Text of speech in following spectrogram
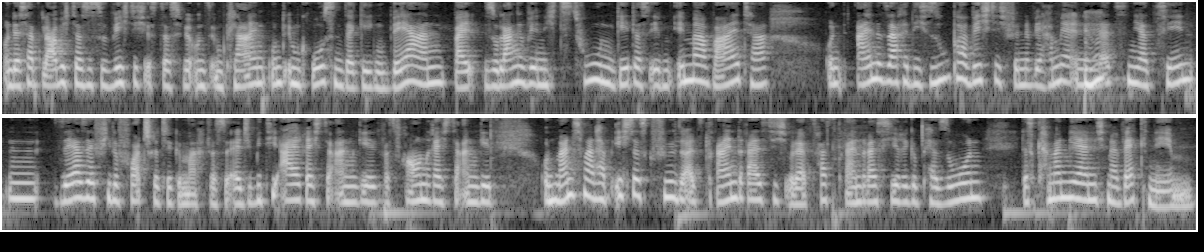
Und deshalb glaube ich, dass es so wichtig ist, dass wir uns im Kleinen und im Großen dagegen wehren, weil solange wir nichts tun, geht das eben immer weiter. Und eine Sache, die ich super wichtig finde, wir haben ja in den mhm. letzten Jahrzehnten sehr, sehr viele Fortschritte gemacht, was so LGBTI-Rechte angeht, was Frauenrechte angeht. Und manchmal habe ich das Gefühl, so als 33 oder fast 33-jährige Person, das kann man mir ja nicht mehr wegnehmen.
